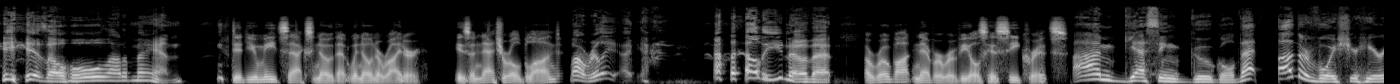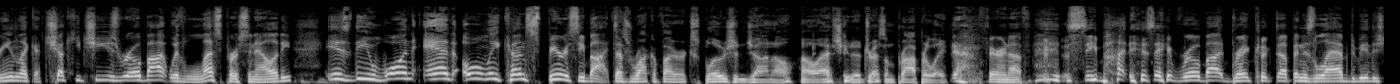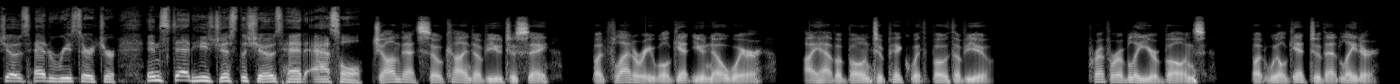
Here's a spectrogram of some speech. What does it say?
He is a whole lot of man. Did you meet Sax know that Winona Ryder is a natural blonde? Wow, really? I, how the hell do you know that? A robot never reveals his secrets. I'm guessing Google. That other voice you're hearing, like a Chuck E. Cheese robot with less personality, is the one and only conspiracy bot. That's Rockafire Explosion, John. I'll, I'll ask you to address him properly. Fair enough. Seabot is a robot Brent cooked up in his lab to be the show's head researcher. Instead, he's just the show's head asshole. John, that's so kind of you to say, but flattery will get you nowhere. I have a bone to pick with both of you. Preferably your bones, but we'll get to that later.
